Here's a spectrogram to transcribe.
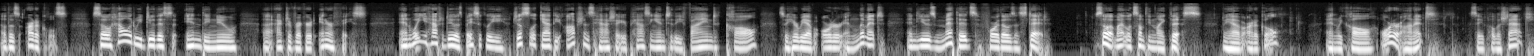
of those articles. So how would we do this in the new uh, Active Record interface? And what you have to do is basically just look at the options hash that you're passing into the find call. So here we have order and limit, and use methods for those instead. So it might look something like this. We have article, and we call order on it, say publish at.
